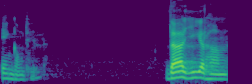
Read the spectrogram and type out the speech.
en gång till. Där ger han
